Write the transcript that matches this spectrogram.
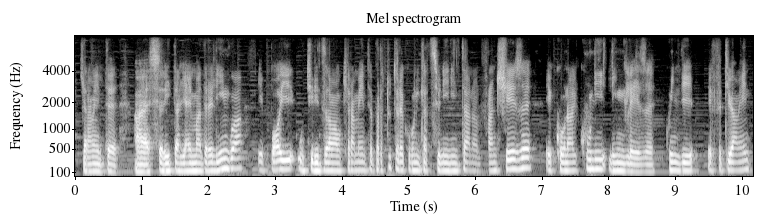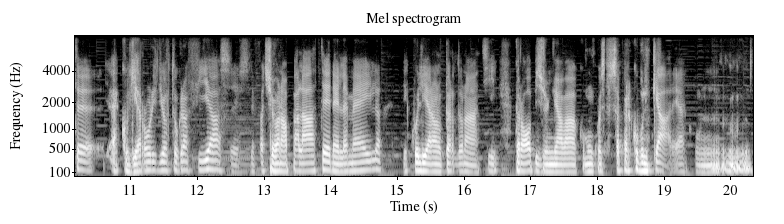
chiaramente essere italiani madrelingua e poi utilizzavamo chiaramente per tutte le comunicazioni in interno il francese e con alcuni l'inglese. Quindi effettivamente ecco, gli errori di ortografia se, se le facevano a palate nelle mail e quelli erano perdonati, però bisognava comunque saper comunicare, ecco,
